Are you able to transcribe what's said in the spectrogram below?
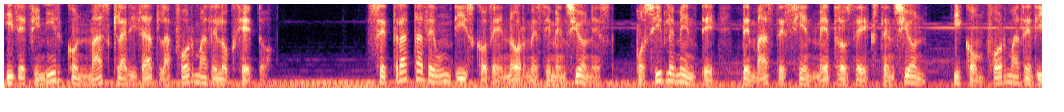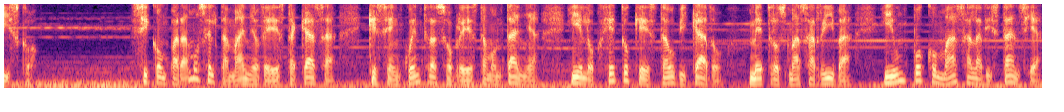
y definir con más claridad la forma del objeto. Se trata de un disco de enormes dimensiones, posiblemente de más de 100 metros de extensión y con forma de disco. Si comparamos el tamaño de esta casa que se encuentra sobre esta montaña y el objeto que está ubicado metros más arriba y un poco más a la distancia,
